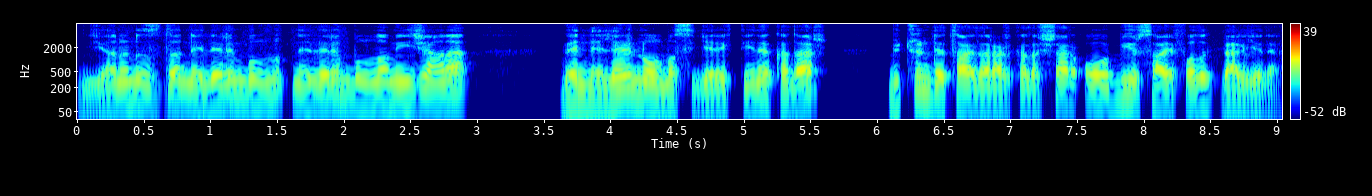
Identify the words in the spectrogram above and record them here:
yanınızda nelerin bulunup nelerin bulunamayacağına ve nelerin olması gerektiğine kadar bütün detaylar arkadaşlar o bir sayfalık belgede.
